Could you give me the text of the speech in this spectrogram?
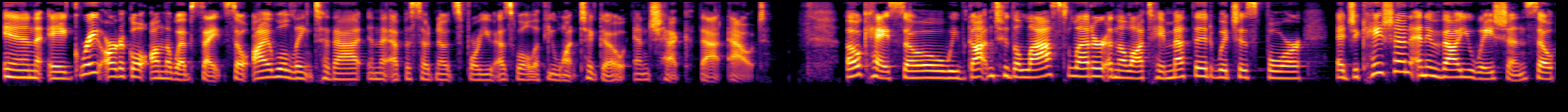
in a great article on the website. So I will link to that in the episode notes for you as well if you want to go and check that out. Okay, so we've gotten to the last letter in the latte method, which is for education and evaluation. So,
